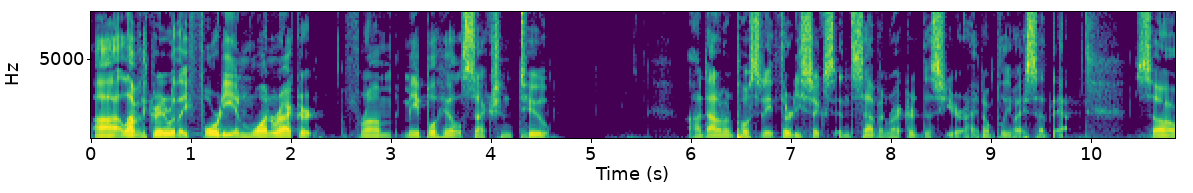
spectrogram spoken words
Uh, 11th grader with a 40 and 1 record from Maple Hill Section 2. Uh, Donovan posted a 36 and 7 record this year. I don't believe I said that. So,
